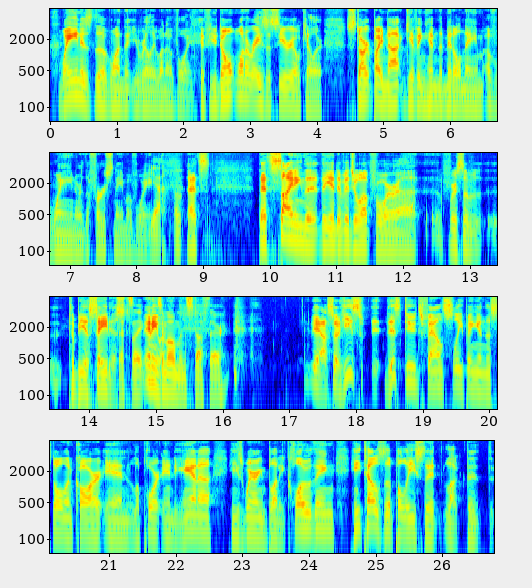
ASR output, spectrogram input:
Wayne is the one that you really want to avoid. If you don't want to raise a serial killer, start by not giving him the middle name of Wayne or the first name of Wayne. Yeah. Oh, That's that's signing the, the individual up for uh for some to be a sadist. that's like anyway. some Omen stuff there. Yeah, so he's this dude's found sleeping in the stolen car in Laporte, Indiana. He's wearing bloody clothing. He tells the police that look, the, the,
